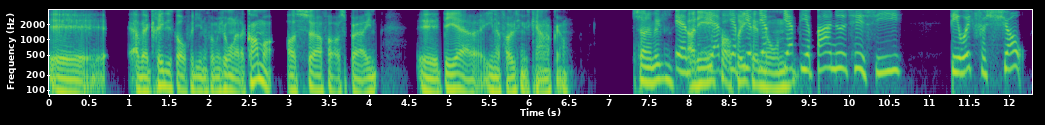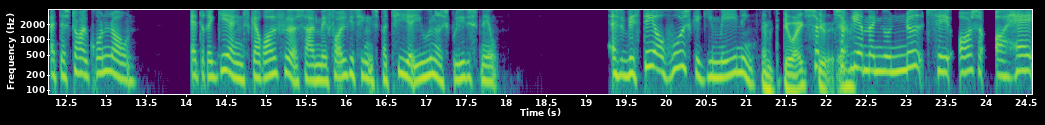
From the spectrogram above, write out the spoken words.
øh, at være kritisk over for de informationer, der kommer, og sørge for at spørge ind. Øh, det er en af Folketingets kerneopgaver. Sådan Mikkel? Jamen, og det er ikke for at frikende jeg, jeg, nogen. Jeg bliver bare nødt til at sige, det er jo ikke for sjov, at der står i grundloven, at regeringen skal rådføre sig med Folketingets partier i udenrigspolitisk nævn. Altså, hvis det overhovedet skal give mening, Jamen, det var ikke, så, det, ja. så bliver man jo nødt til også at have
